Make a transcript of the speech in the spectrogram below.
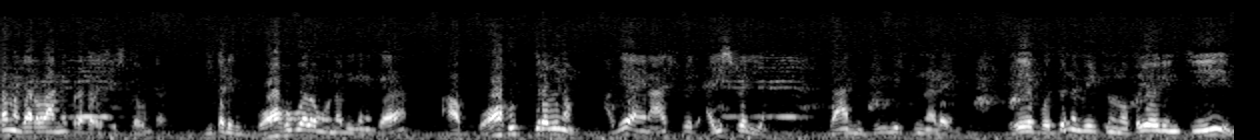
తమ గర్వాన్ని ప్రదర్శిస్తూ ఉంటాడు. ఇతడికి బాహుబలం ఉన్నది గనక ఆ బాహుద్రవిణం అదే ఆయన ఐశ్వర్యం. దాన్ని చూపిస్తున్నాడు ఆయన. రేపొద్దున వీటిని ఉపయోగించి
